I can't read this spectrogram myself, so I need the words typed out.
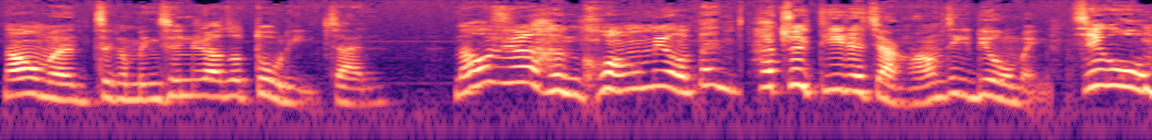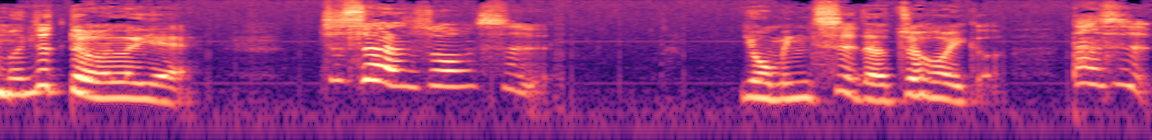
然后我们整个名称就叫做杜李詹，然后觉得很荒谬，但他最低的奖好像第六名，结果我们就得了耶！就虽然说是有名次的最后一个，但是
